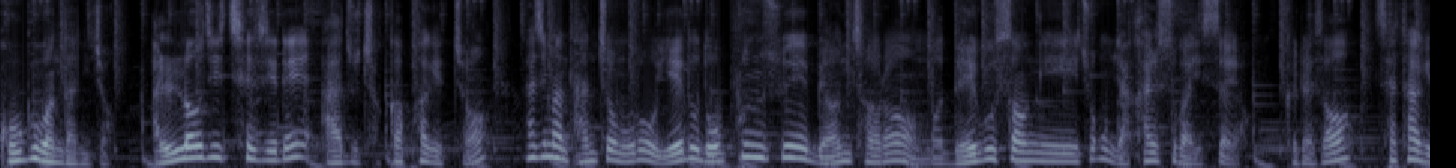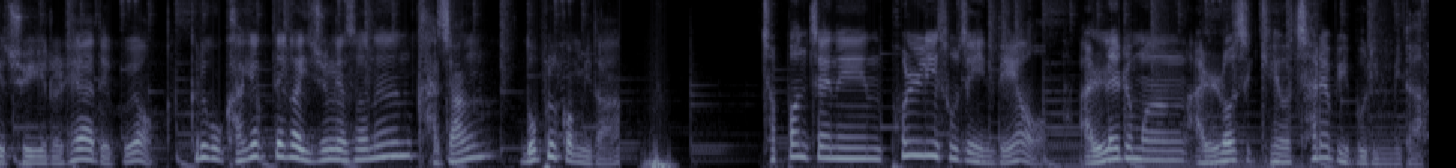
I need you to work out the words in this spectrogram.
고급 원단이죠. 알러지 체질에 아주 적합하겠죠. 하지만 단점으로 얘도 높은 수의 면처럼 뭐 내구성이 조금 약할 수가 있어요. 그래서 세탁에 주의를 해야 되고요. 그리고 가격대가 이 중에서는 가장 높을 겁니다. 첫 번째는 폴리 소재인데요. 알레르망 알러지 케어 차렵 이불입니다.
